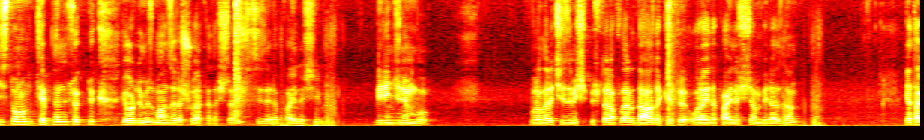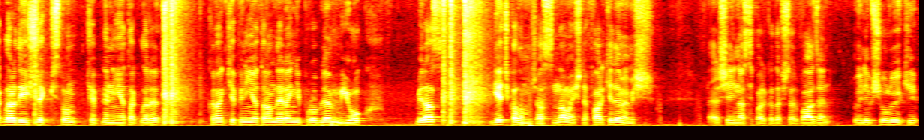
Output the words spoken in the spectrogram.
Pistonun keplerini söktük. Gördüğümüz manzara şu arkadaşlar. Sizlere paylaşayım. Birincinin bu. Buraları çizmiş. Üst taraflar daha da kötü. Orayı da paylaşacağım birazdan. Yataklar değişecek. Piston keplerinin yatakları. Krank kepinin yatağında herhangi bir problem yok. Biraz geç kalınmış aslında ama işte fark edememiş. Her şey nasip arkadaşlar. Bazen öyle bir şey oluyor ki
